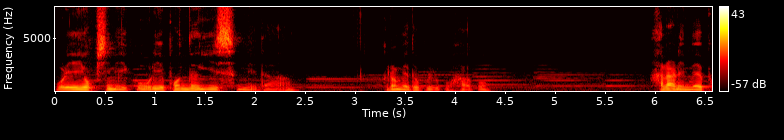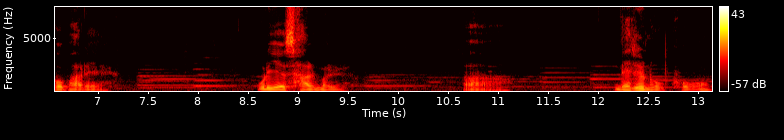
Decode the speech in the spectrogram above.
우리의 욕심이 있고 우리의 본능이 있습니다. 그럼에도 불구하고 하나님의 법 아래 우리의 삶을 아, 내려놓고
